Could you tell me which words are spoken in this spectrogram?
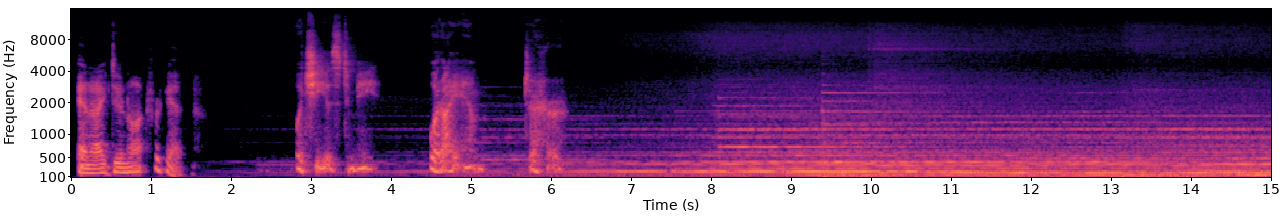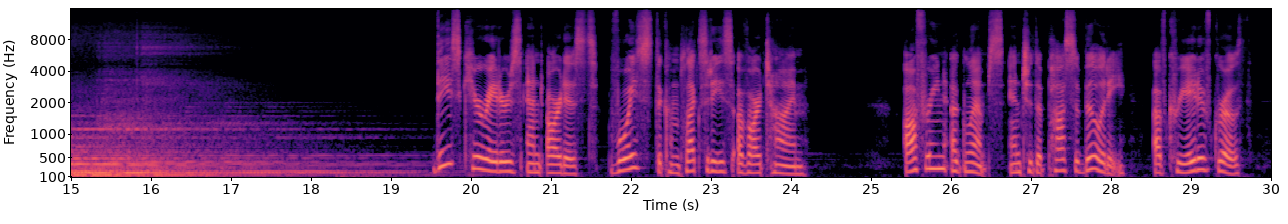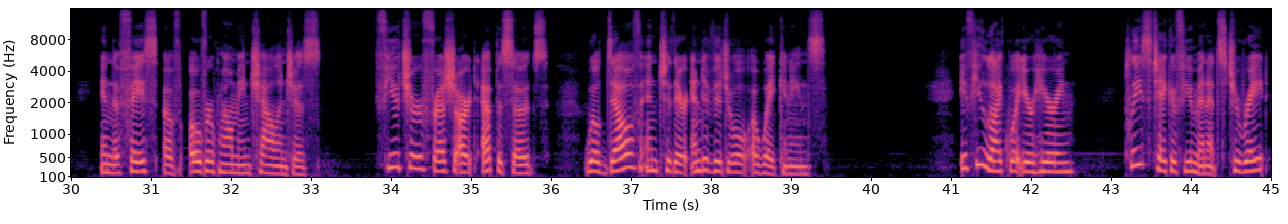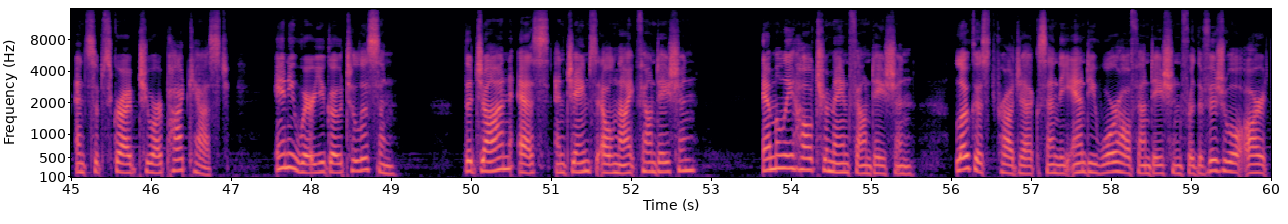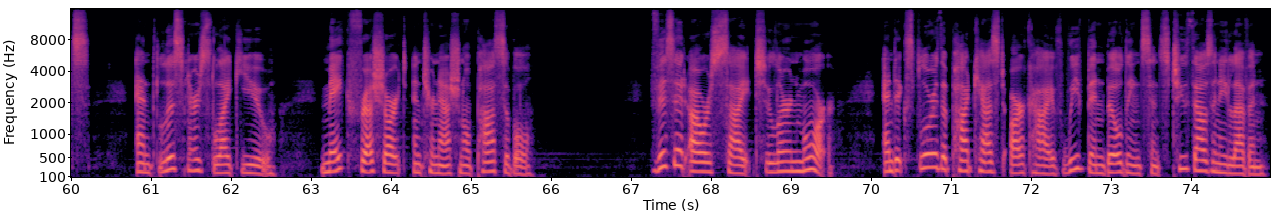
and I do not forget what she is to me, what I am to her. These curators and artists voice the complexities of our time, offering a glimpse into the possibility of creative growth in the face of overwhelming challenges. Future Fresh Art episodes will delve into their individual awakenings. If you like what you're hearing, please take a few minutes to rate and subscribe to our podcast anywhere you go to listen the John S. and James L. Knight Foundation, Emily Hall Tremaine Foundation, Locust Projects, and the Andy Warhol Foundation for the Visual Arts, and listeners like you make Fresh Art International possible. Visit our site to learn more and explore the podcast archive we've been building since 2011.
